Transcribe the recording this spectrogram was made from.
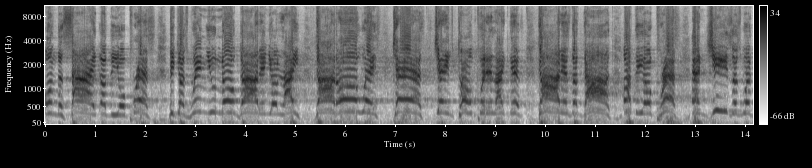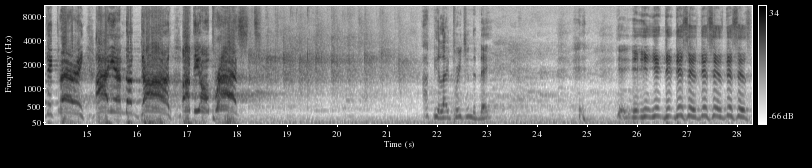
on the side of the oppressed. Because when you know God in your life, God always cares. James Cone put it like this God is the God of the oppressed. And Jesus was declaring, I am the God of the oppressed. I feel like preaching today. this is this is this is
